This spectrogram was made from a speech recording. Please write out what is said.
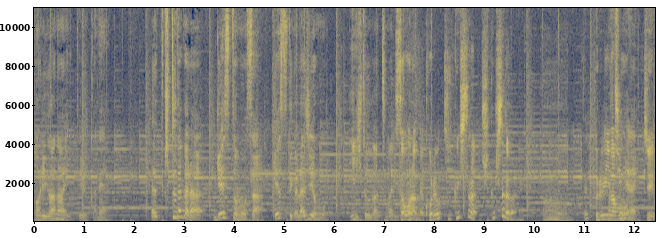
変わりがないというかね。えきっとだからゲストもさゲストっていうかラジオもいい人が集まるよそうなんだよ。これを聞く人ら聞く人だからね。うん。でふるいはもう間違いない。じゅ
